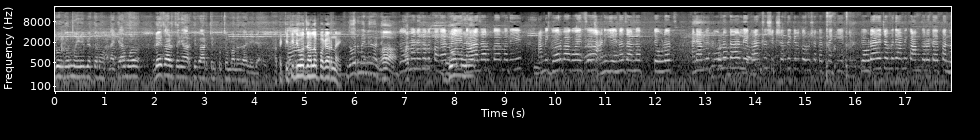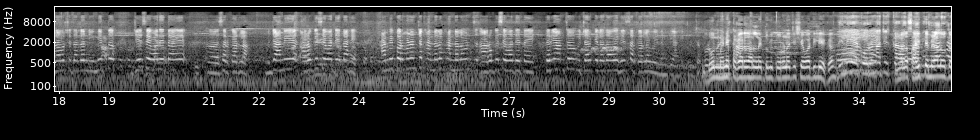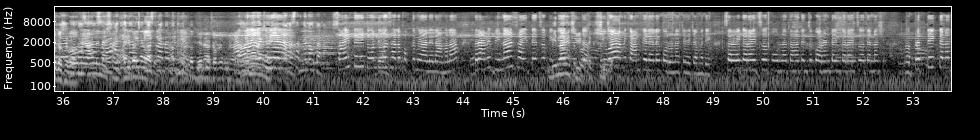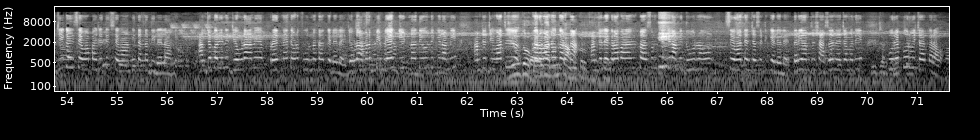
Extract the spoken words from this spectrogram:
दोन दोन महिने वेतन होत नाही. त्यामुळं लयच अडचणी आर्थिक अडचण कुटुंबांना झालेली आहे आता किती दिवस झालं पगार नाही? दोन महिने झाले. हा. दोन महिने झालं पगार दोन नाही. महिने- दहा हजार रुपयामध्ये आम्ही घर भागवायचं आणि येणं जाणं तेवढंच. आणि आम्ही पूर्णतः लेकरांचं शिक्षण देखील करू शकत नाही की एवढ्या ह्याच्यामध्ये आम्ही काम करत आहे. पंधरा वर्ष झालं नियमित जे सेवा देत आहे अं, सरकारला. म्हणजे आम्ही आरोग्य सेवा देत आहे. आम्ही परमनंटच्या देत आहे तरी आमचा विचार केला जावं हे सरकारला विनंती आहे. दोन महिने पगार झाला नाही तुम्ही कोरोनाची सेवा दिली आहे का? दिली आहे कोरोनाची तुम्हाला साहित्य मिळालं होतं का हो सगळं मिळालेलं आहे. साहित्य. साहित्य हे दोन दिवस झालं फक्त मिळालेलं आम्हाला. तर आम्ही बिना साहित्याचं शिवाय आम्ही काम केलेलं आहे कोरोनाच्या ह्याच्यामध्ये. सर्वे करायचं पूर्णतः त्यांचं क्वारंटाईन करायचं त्यांना प्रत्येक त्यांना काही सेवा पाहिजे ती सेवा आम्ही त्यांना दिलेला आहे. आमच्या परीने जेवढा आम्ही प्रयत्न आहे तेवढं पूर्णतः केलेलं आहे. जेवढं आम्हाला पीपीआय किट न देऊन देखील आम्ही आमच्या जीवाची पर्वा न करता आमच्या लेकरा बाळांपासून देखील आम्ही दूर राहून सेवा त्यांच्यासाठी केलेलं आहे. तरी आमचं शासन याच्यामध्ये पुरेपूर विचार करावा.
